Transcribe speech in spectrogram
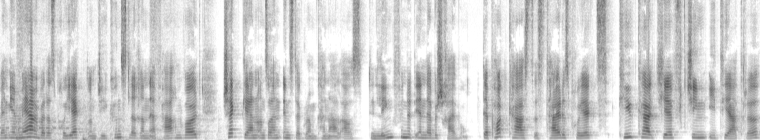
Wenn ihr mehr über das Projekt und die Künstlerinnen erfahren wollt, checkt gern unseren Instagram-Kanal aus. Den Link findet ihr in der Beschreibung. Der Podcast ist Teil des Projekts Kilka Dziewczyn i Theatre,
